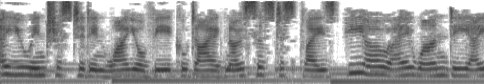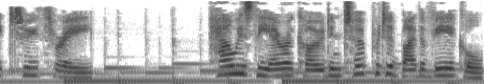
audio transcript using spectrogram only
Are you interested in why your vehicle diagnosis displays P0A1D823? How is the error code interpreted by the vehicle?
